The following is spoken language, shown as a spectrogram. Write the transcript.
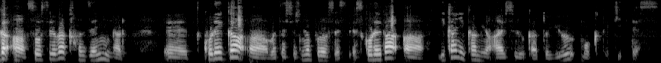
があそうすれば完全になる、えーこれがあ私たちのプロセスですこれがあいかに神を愛するかという目的です.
